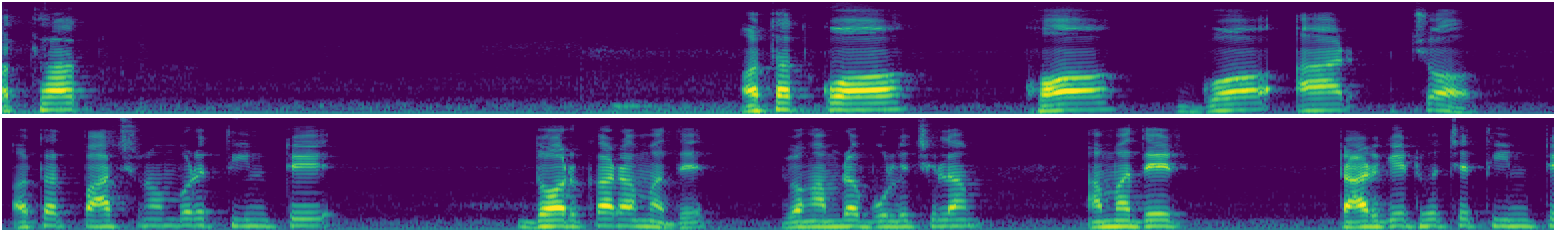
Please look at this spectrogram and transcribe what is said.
অর্থাৎ অর্থাৎ ক খ, গ আর চ। অর্থাৎ পাঁচ নম্বরে তিনটে দরকার আমাদের এবং আমরা বলেছিলাম আমাদের টার্গেট হচ্ছে তিনটে,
